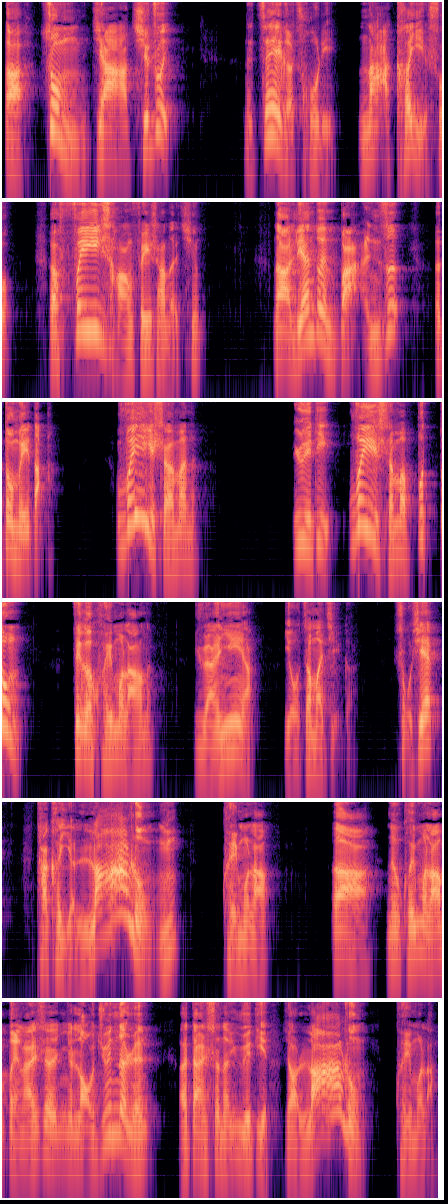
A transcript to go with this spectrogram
啊重加其罪。那这个处理，那可以说呃非常非常的轻。那连顿板子都没打，为什么呢？玉帝为什么不动这个奎木狼呢？原因啊有这么几个。首先，他可以拉拢奎木狼啊。那奎木狼本来是你老君的人啊，但是呢，玉帝要拉拢奎木狼。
